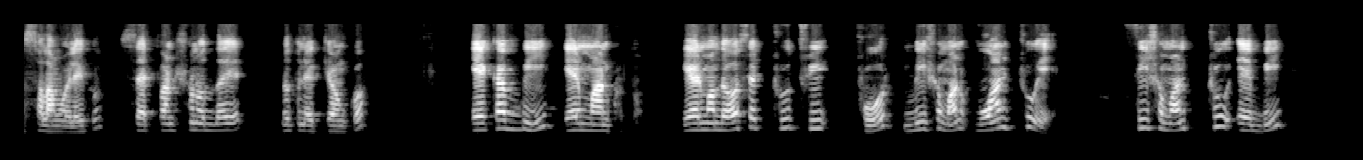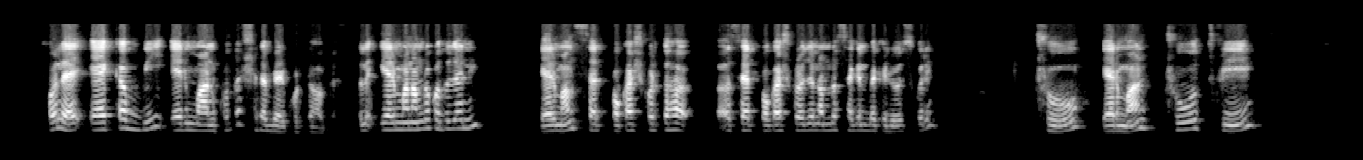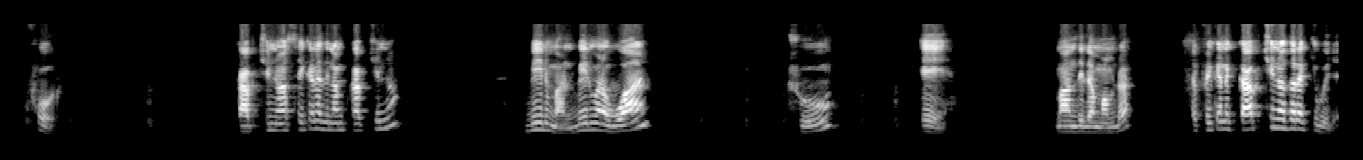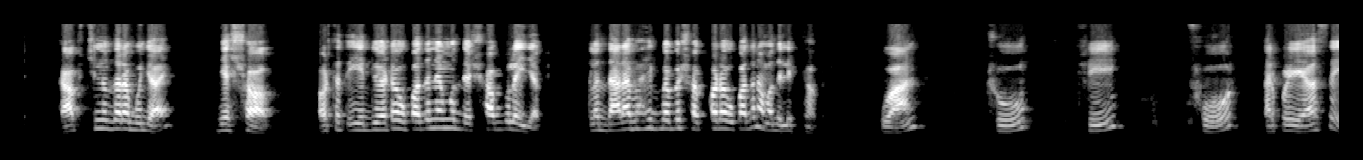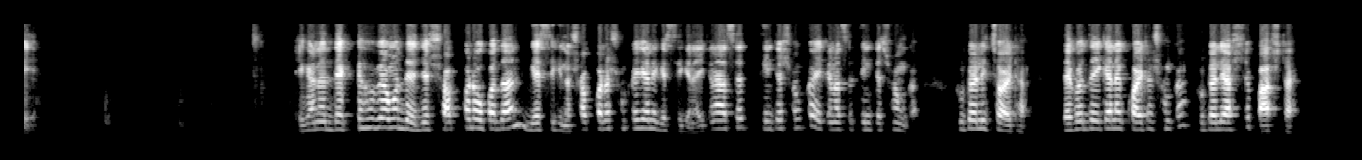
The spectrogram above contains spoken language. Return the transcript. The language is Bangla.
আসসালামু আলাইকুম। সেট ফাংশন অধ্যায়ের নতুন একটি অঙ্ক। এ কাপ বি এর মান কত? এর মান দেওয়া আছে টু থ্রি ফোর বি সমান ওয়ান টু এ সি সমান টু এ বি হলে এ বি এর মান কত সেটা বের করতে হবে। তাহলে এর মান আমরা কত জানি? এর মান সেট প্রকাশ করতে হয়, সেট প্রকাশ করার জন্য আমরা সেকেন্ড ব্র্যাকেট ইউজ করি। টু এর মান টু থ্রি ফোর কাপ চিহ্ন আছে এখানে, দিলাম কাপ চিহ্ন। বির মান বির মান ওয়ান টু এ মান দিলাম আমরা। তারপর এখানে কাপ চিহ্ন দ্বারা কি বোঝায়? কাপ চিহ্ন দ্বারা বোঝায় যে সব, অর্থাৎ এই দুইটা উপাদানের মধ্যে সবগুলোই যাবে। তাহলে ধারাবাহিকভাবে সব কটা উপাদান আমাদের লিখতে হবে। ওয়ান টু থ্রি ফোর তারপরে এ আছে এখানে দেখতে হবে আমাদের যে সব কটা উপাদান গেছে কিনা, সব কটা সংখ্যা এখানে গেছে কিনা। এখানে আছে তিনটে সংখ্যা, এখানে আছে তিনটে সংখ্যা টোটালি ছয়টা। দেখো তো এখানে কয়টা সংখ্যা? টোটালি আসছে পাঁচটা।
